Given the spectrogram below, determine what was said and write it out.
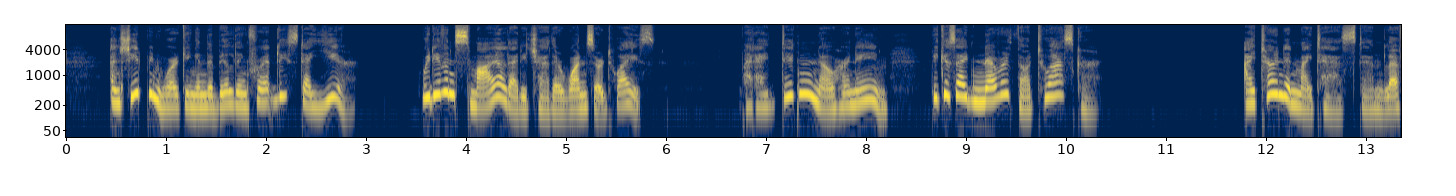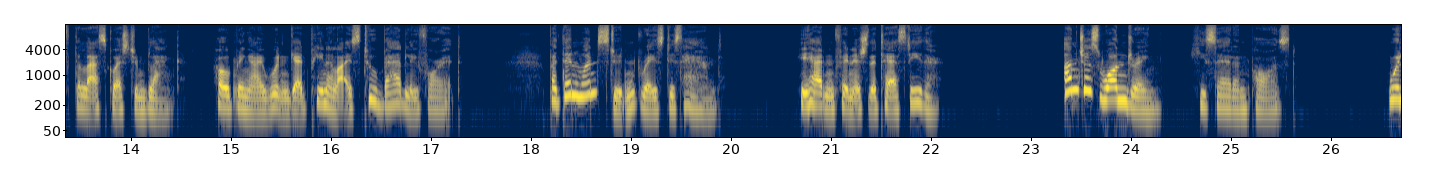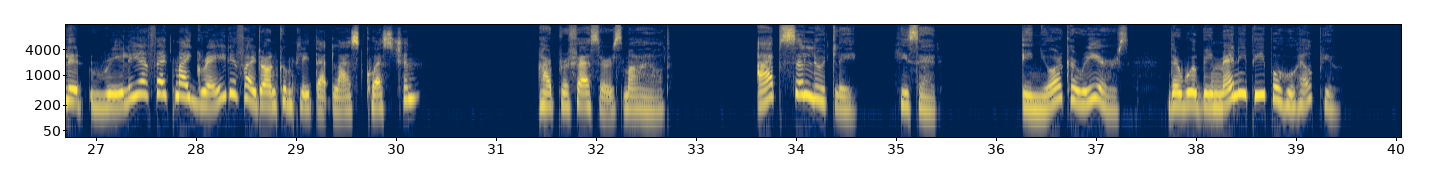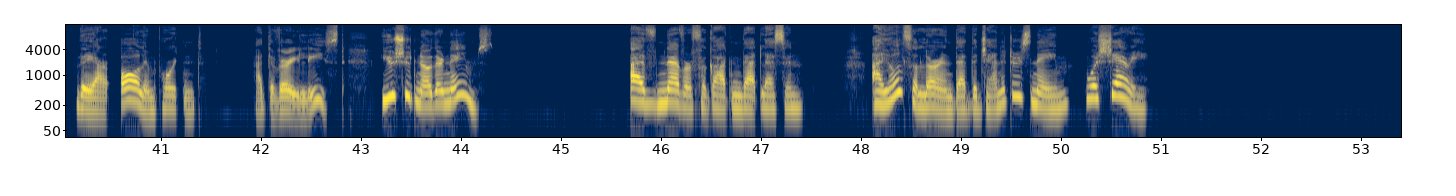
and she'd been working in the building for at least a year. We'd even smiled at each other once or twice. But I didn't know her name because I'd never thought to ask her. I turned in my test and left the last question blank, hoping I wouldn't get penalized too badly for it. But then one student raised his hand. He hadn't finished the test either. I'm just wondering, he said and paused. Will it really affect my grade if I don't complete that last question? Our professor smiled. Absolutely, he said. In your careers, there will be many people who help you. They are all important. At the very least, you should know their names. I've never forgotten that lesson. I also learned that the janitor's name was Sherry.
